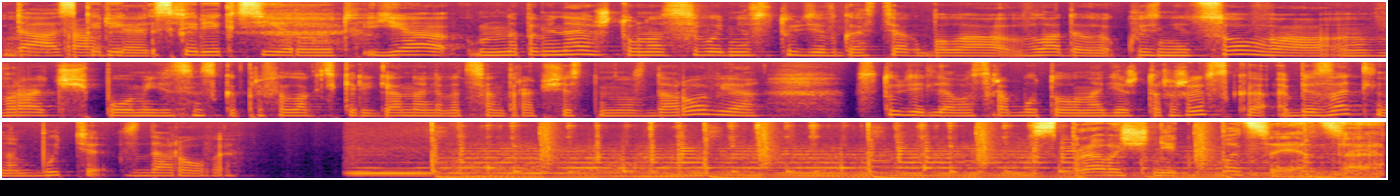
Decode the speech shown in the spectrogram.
да, направлять. скорректирует. Я напоминаю, что у нас сегодня в студии в гостях была Влада Кузнецова, врач по медицинской профилактике регионального центра общественного здоровья. В студии для вас работала Надежда Ржевская. Обязательно будьте здоровы. Справочник пациента.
